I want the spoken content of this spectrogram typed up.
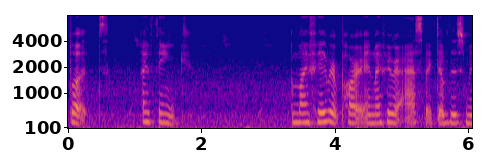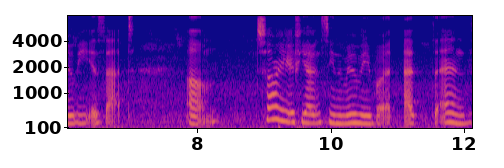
But I think my favorite part and my favorite aspect of this movie is that um sorry if you haven't seen the movie but at the end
